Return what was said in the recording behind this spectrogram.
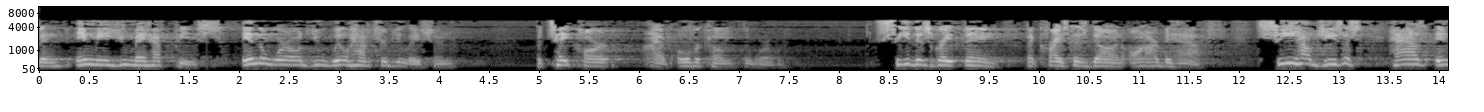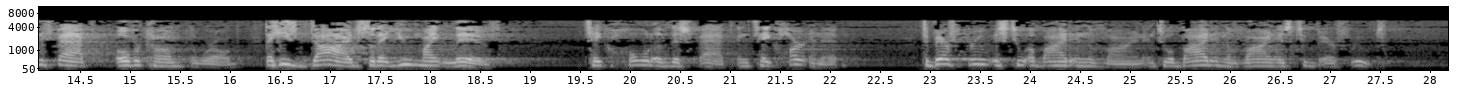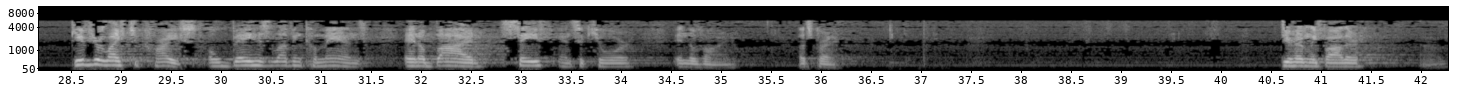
that in me you may have peace. In the world you will have tribulation, but take heart, I have overcome the world. See this great thing that Christ has done on our behalf. See how Jesus has, in fact, overcome the world. That he's died so that you might live. Take hold of this fact and take heart in it. To bear fruit is to abide in the vine, and to abide in the vine is to bear fruit. Give your life to Christ, obey his loving commands, and abide safe and secure in the vine. Let's pray. Dear Heavenly Father, um,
